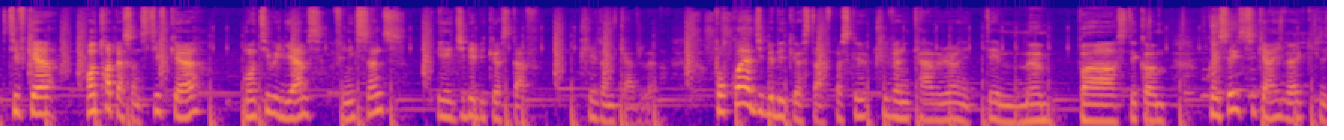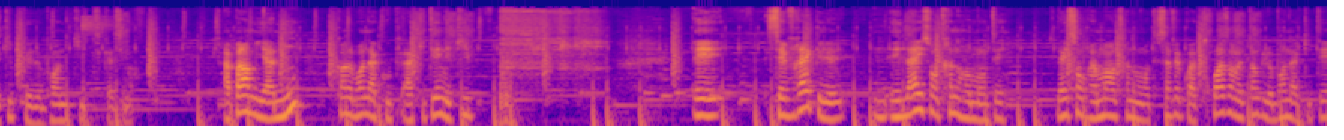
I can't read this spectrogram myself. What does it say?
Steve Kerr, entre trois personnes Steve Kerr, Monty Williams, Phoenix Suns et JB Bickerstaff, Cleveland Cavaliers. Pourquoi JB Bickerstaff? Parce que Cleveland Cavaliers n'était même pas. C'était comme. Vous connaissez ce qui arrive avec toutes les équipes que LeBron quitte quasiment. À part Miami, quand LeBron a, a quitté une équipe. Et c'est vrai que. Et là, ils sont en train de remonter. Là, ils sont vraiment en train de monter. Ça fait quoi 3 ans maintenant que le LeBron a quitté.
